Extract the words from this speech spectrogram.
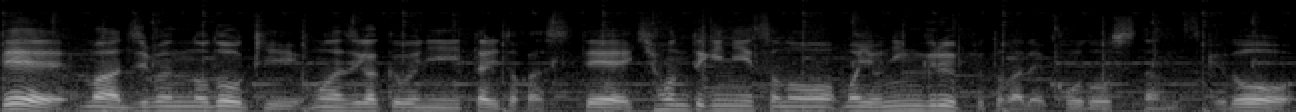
で、まあ、自分の同期同じ学部に行ったりとかして基本的にその、まあ、4人グループとかで行動してたんですけど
